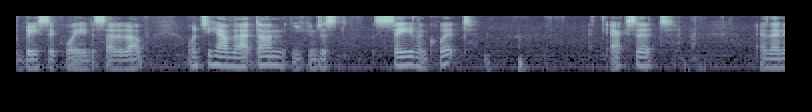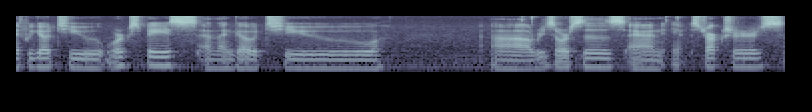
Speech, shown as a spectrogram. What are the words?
the basic way to set it up. Once you have that done, you can just save and quit, exit, and then if we go to workspace and then go to uh, resources and structures,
